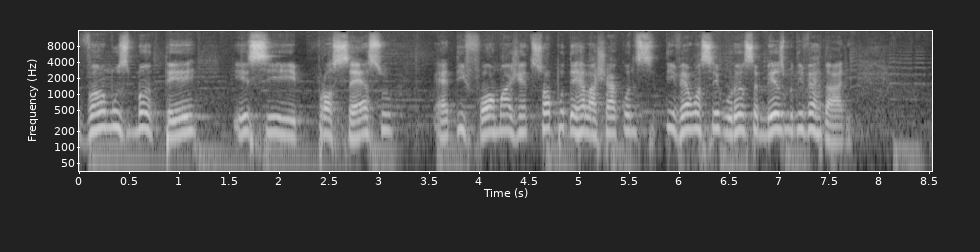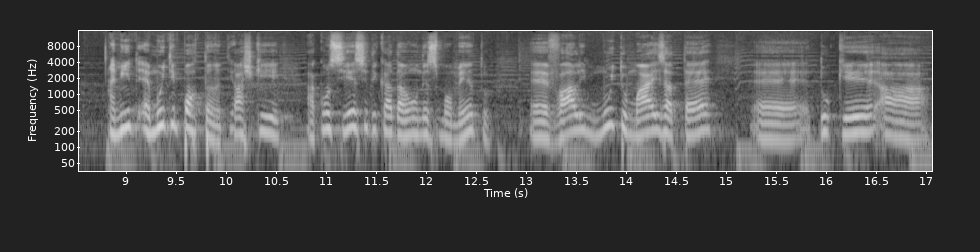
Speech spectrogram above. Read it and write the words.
Vamos manter esse processo é, de forma a gente só poder relaxar quando tiver uma segurança mesmo de verdade. É, é muito importante. Acho que a consciência de cada um nesse momento é, vale muito mais até é, do que a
